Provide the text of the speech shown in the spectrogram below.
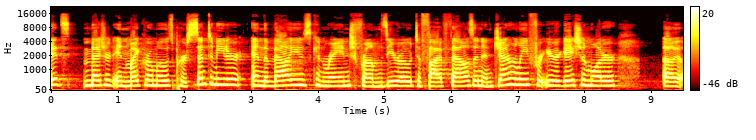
it's measured in micromoles per centimeter, and the values can range from 0 to 5,000. And generally, for irrigation water, a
